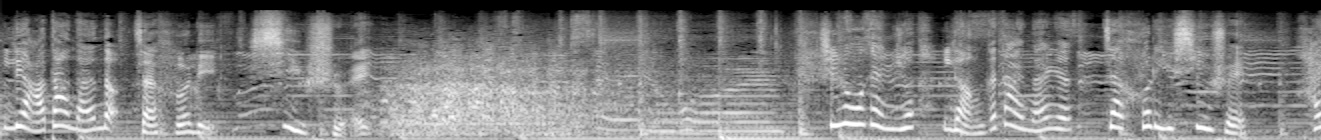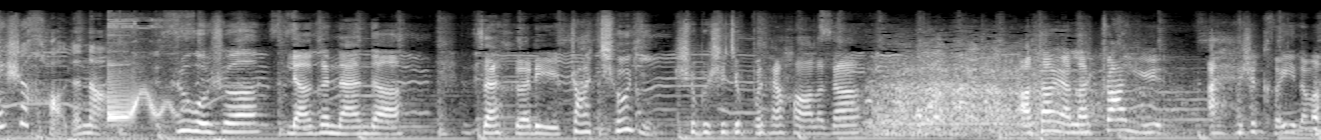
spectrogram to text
俩大男的在河里戏水。其实我感觉两个大男人在河里戏水还是好的呢。如果说两个男的在河里抓蚯蚓，是不是就不太好了呢？啊，当然了，抓鱼，哎，还是可以的嘛。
